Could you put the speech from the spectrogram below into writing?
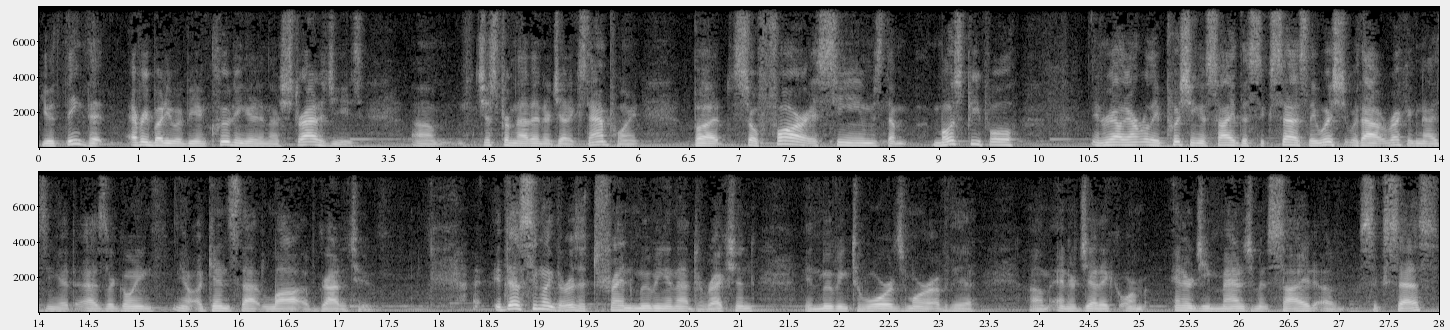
you'd think that everybody would be including it in their strategies um, just from that energetic standpoint. But so far, it seems that most people in reality aren't really pushing aside the success. They wish without recognizing it as they're going you know, against that law of gratitude it does seem like there is a trend moving in that direction, in moving towards more of the um, energetic or energy management side of success.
